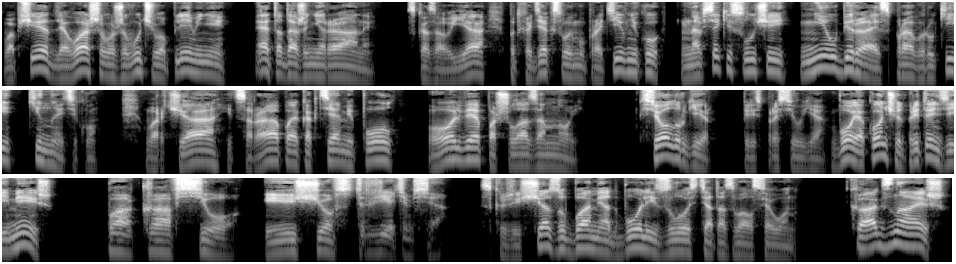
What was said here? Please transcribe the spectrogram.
Вообще, для вашего живучего племени это даже не раны, — сказал я, подходя к своему противнику, на всякий случай не убирая с правой руки кинетику. Ворча и царапая когтями пол, Ольвия пошла за мной. «Все, Лургир?» – переспросил я. «Бой окончен? Претензии имеешь?» «Пока все. И еще встретимся». Скрежеща зубами от боли и злости отозвался он. «Как знаешь,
